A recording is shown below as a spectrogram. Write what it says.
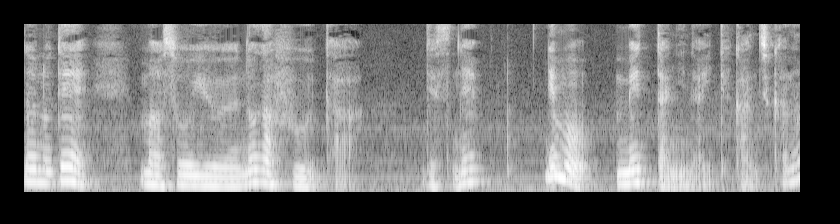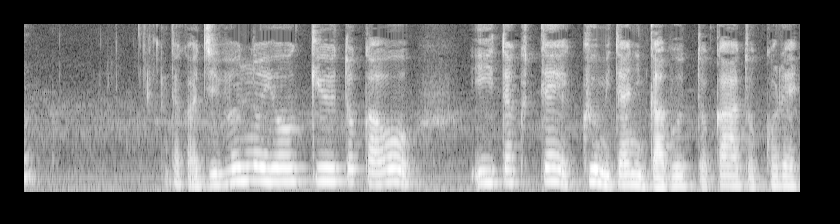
なのでまあそういうのがフータですね。でもめったにないって感じかな。だから自分の要求とかを言いたくて食うみたいにガブッとかあとこれ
